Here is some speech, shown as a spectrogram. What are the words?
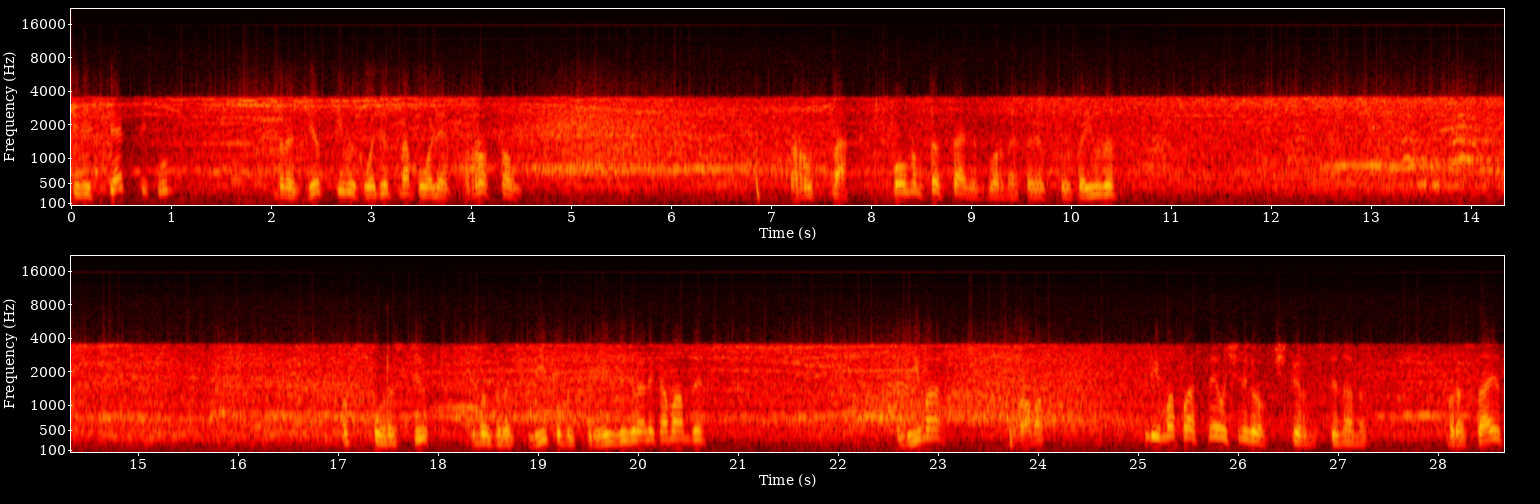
Через 5 секунд Дроздецкий выходит на поле. Ростов. Руснак. В полном составе сборная Советского Союза. От скорости возросли, побыстрее заиграли команды. Клима, Ромов. Клим опасный очень игрок, 14 номер. Бросает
